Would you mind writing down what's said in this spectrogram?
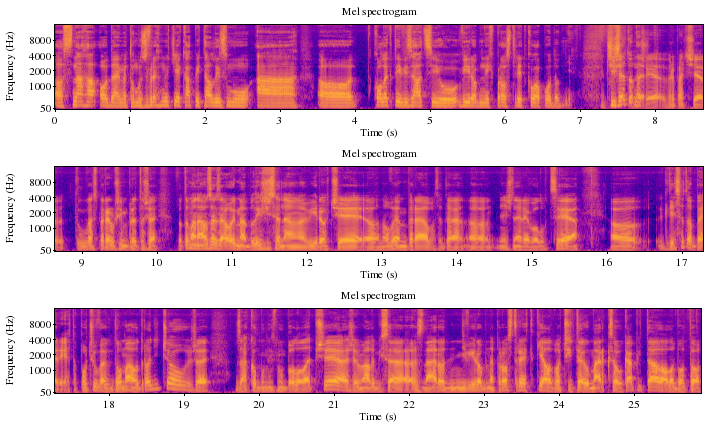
snaha o, dajme tomu, zvrhnutie kapitalizmu a kolektivizáciu výrobných prostriedkov a podobne. Čiže sa to berie? Naš... Prepačte, ja tu vás preruším, pretože toto ma naozaj zaujíma. Blíži sa nám výročie e, novembra, alebo teda e, dnešnej revolúcie a kde sa to berie? To počúvajú doma od rodičov, že za komunizmu bolo lepšie a že mali by sa znárodniť výrobné prostriedky, alebo čítajú Marxov kapitál, alebo to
